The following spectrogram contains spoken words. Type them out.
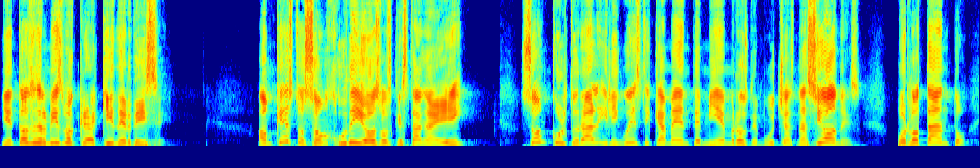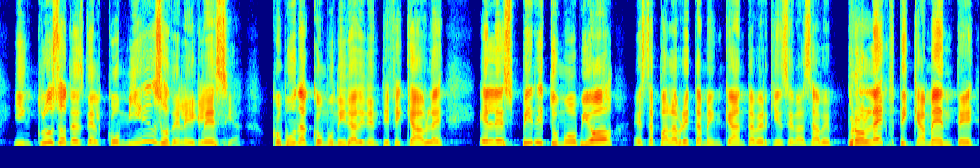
Y entonces el mismo Craig Kinner dice, aunque estos son judíos los que están ahí, son cultural y lingüísticamente miembros de muchas naciones. Por lo tanto, incluso desde el comienzo de la iglesia, como una comunidad identificable, el Espíritu movió, esta palabrita me encanta, a ver quién se la sabe, prolécticamente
